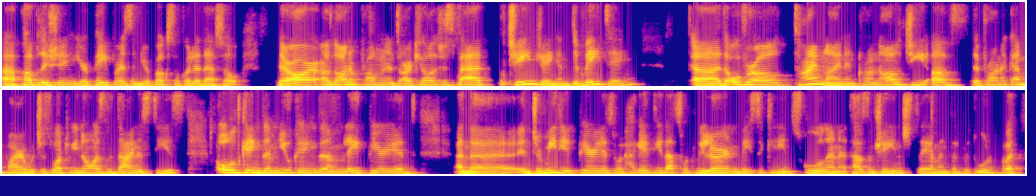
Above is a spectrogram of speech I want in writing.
uh, publishing your papers and your books. So there are a lot of prominent archaeologists but changing and debating uh, the overall timeline and chronology of the Pharaonic Empire, which is what we know as the dynasties, Old Kingdom, New Kingdom, Late Period, and the intermediate periods. Well, that's what we learn basically in school, and it hasn't changed. But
